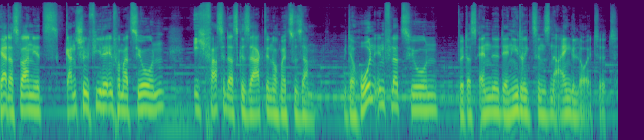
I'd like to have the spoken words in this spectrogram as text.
Ja, das waren jetzt ganz schön viele Informationen. Ich fasse das Gesagte nochmal zusammen. Mit der hohen Inflation wird das Ende der Niedrigzinsen eingeläutet.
